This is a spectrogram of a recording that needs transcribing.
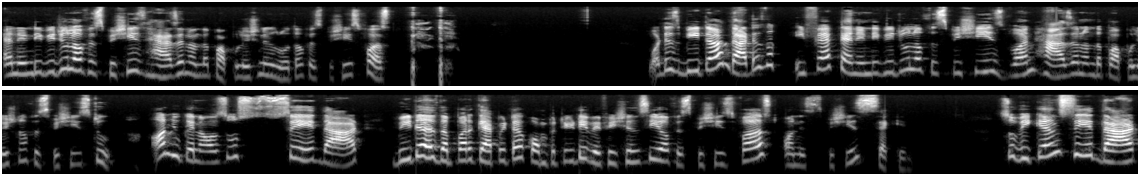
an individual of a species has on the population growth of species first What is beta? That is the effect an individual of species 1 has on the population of species 2. Or you can also say that beta is the per capita competitive efficiency of species first on species second. So we can say that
